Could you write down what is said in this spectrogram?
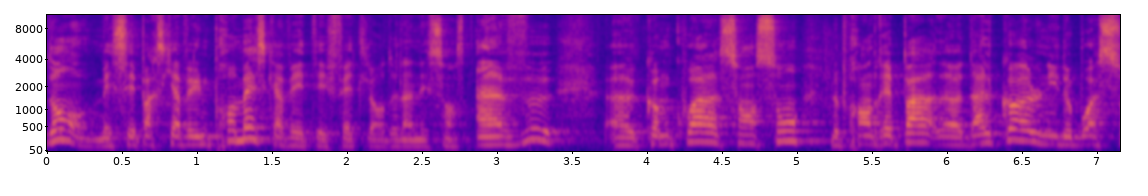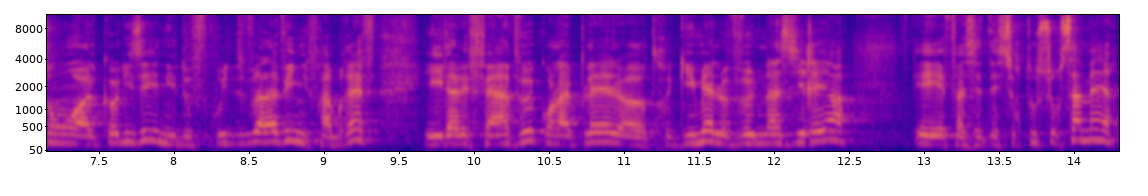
Non, mais c'est parce qu'il y avait une promesse qui avait été faite lors de la naissance, un vœu, euh, comme quoi Samson ne prendrait pas euh, d'alcool, ni de boissons alcoolisées, ni de fruits de la vigne, enfin bref, et il avait fait un vœu qu'on appelait, entre guillemets, le vœu naziréa. Et enfin, c'était surtout sur sa mère.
